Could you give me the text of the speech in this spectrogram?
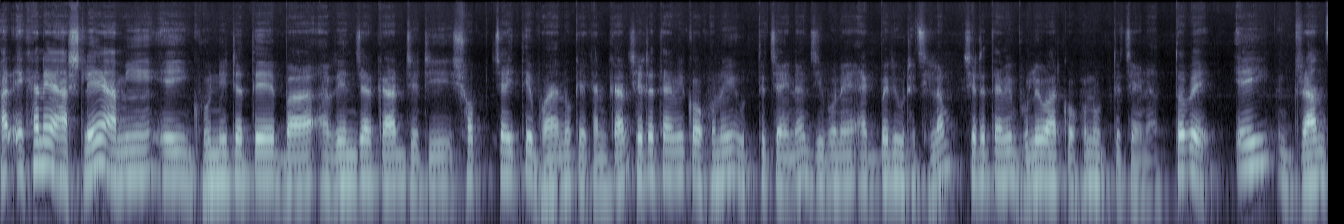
আর এখানে আসলে আমি এই ঘূর্ণিটাতে বা রেঞ্জার কার যেটি সবচাইতে ভয়ানক এখানকার, সেটাতে আমি কখনোই উঠতে চাই না। জীবনে একবারই উঠেছিলাম, সেটাতে আমি ভুলেও আর কখনো উঠতে চাই না। তবে এই ড্রান্স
